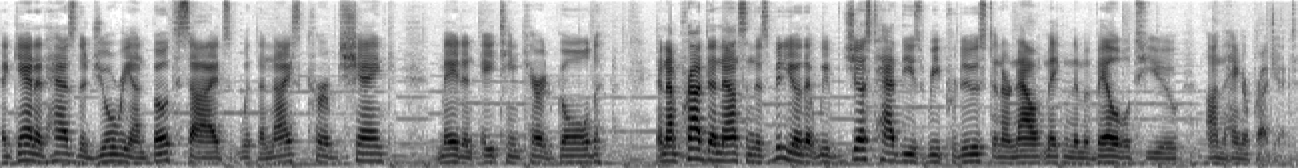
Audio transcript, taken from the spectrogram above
Again, it has the jewelry on both sides with a nice curved shank made in 18 karat gold. And I'm proud to announce in this video that we've just had these reproduced and are now making them available to you on the Hanger Project.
